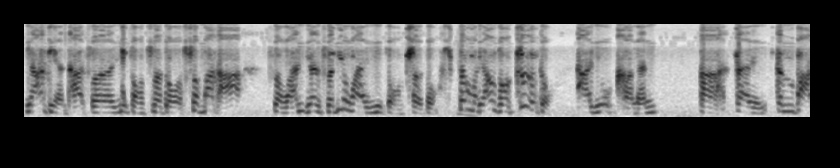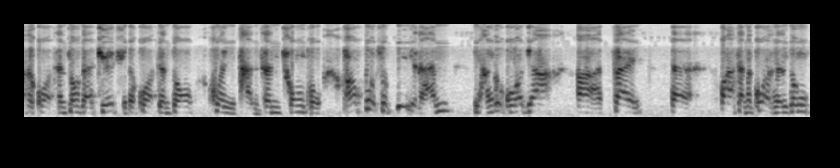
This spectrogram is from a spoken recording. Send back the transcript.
雅典它是一种制度，斯巴达是完全是另外一种制度。这么两种制度，它有可能啊，在争霸的过程中，在崛起的过程中会产生冲突，而不是必然两个国家啊在呃发展的过程中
